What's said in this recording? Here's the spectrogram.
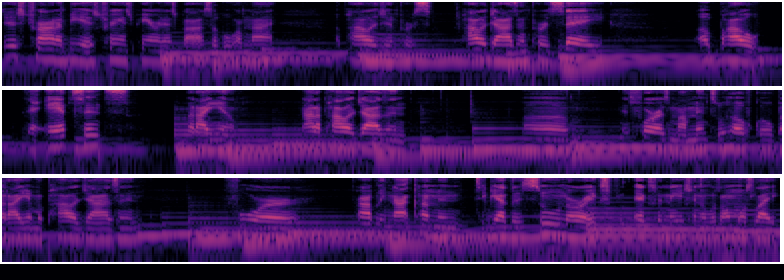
just trying to be as transparent as possible. I'm not apologizing per, apologizing per se about the absence, but I am not apologizing. Um, as far as my mental health go, but I am apologizing for probably not coming together soon or explanation. It was almost like,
